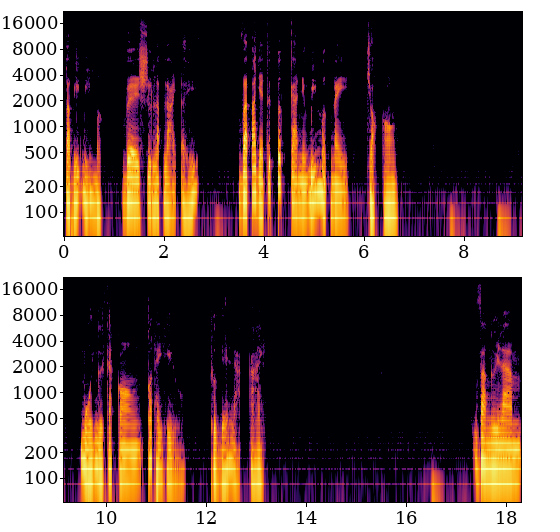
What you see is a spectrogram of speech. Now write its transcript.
Ta biết bí mật về sự lặp lại ấy, và ta giải thích tất cả những bí mật này cho con. Mỗi người các con có thể hiểu Thượng Đế là ai. Và người làm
